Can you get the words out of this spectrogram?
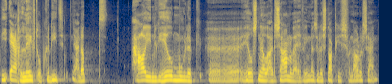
die erg leeft op krediet. Ja, dat haal je natuurlijk heel moeilijk, uh, heel snel uit de samenleving. Daar zullen stapjes voor nodig zijn.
